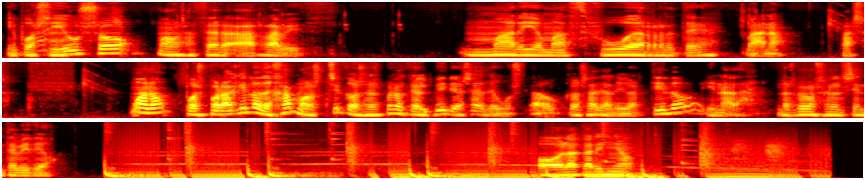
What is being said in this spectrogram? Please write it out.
Y por si uso, vamos a hacer a Rabbit. Mario más fuerte. Bueno, paso. Bueno, pues por aquí lo dejamos, chicos. Espero que el vídeo os haya gustado, que os haya divertido. Y nada, nos vemos en el siguiente vídeo. Hola, cariño.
